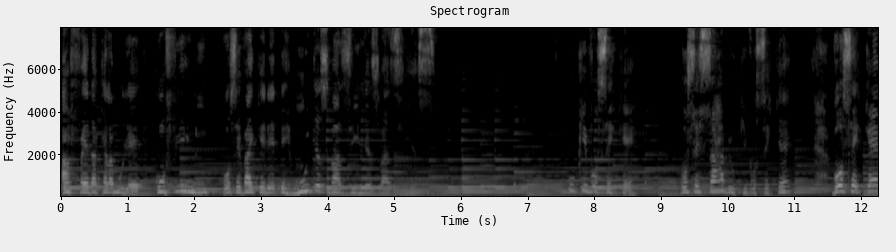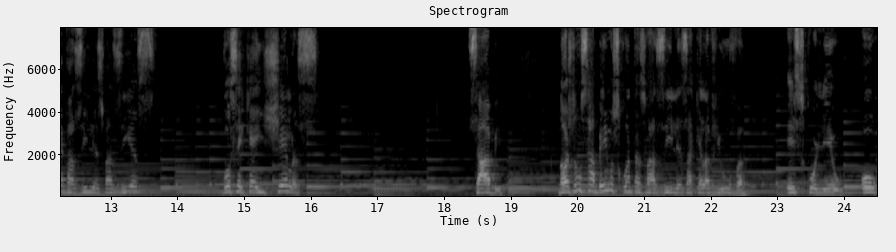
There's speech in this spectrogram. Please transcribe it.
a fé daquela mulher. Confia em mim, você vai querer ter muitas vasilhas vazias. O que você quer? Você sabe o que você quer? Você quer vasilhas vazias? Você quer enchê-las? Sabe, nós não sabemos quantas vasilhas aquela viúva escolheu ou,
